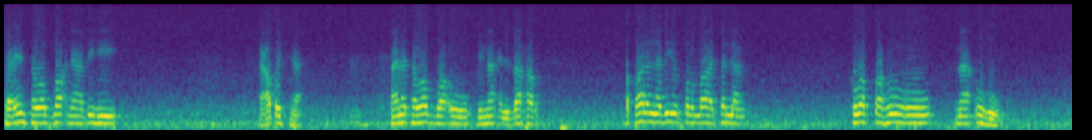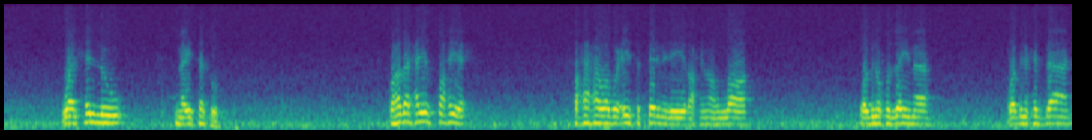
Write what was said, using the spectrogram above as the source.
فإن توضأنا به عطشنا. أنتوضأ بماء البحر. فقال النبي صلى الله عليه وسلم هو الطهور ماؤه. والحل ميتته. وهذا الحديث صحيح. صححه أبو عيسى الترمذي رحمه الله وابن خزيمة وابن حبان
